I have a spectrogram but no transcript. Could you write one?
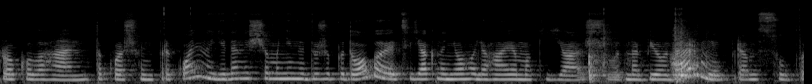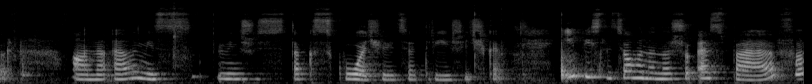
про колаген. Також він прикольний. Єдине, що мені не дуже подобається, як на нього лягає макіяж. От на біодерму прям супер. А на Elemis він щось так скочується трішечки. І після цього наношу SPF.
